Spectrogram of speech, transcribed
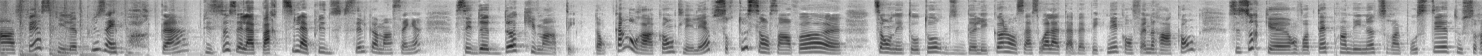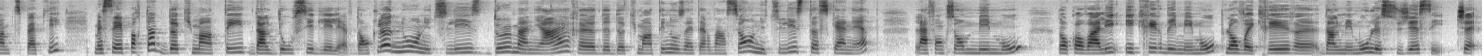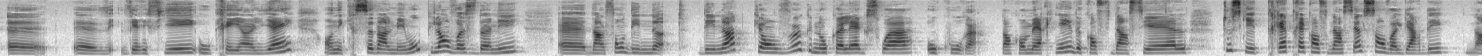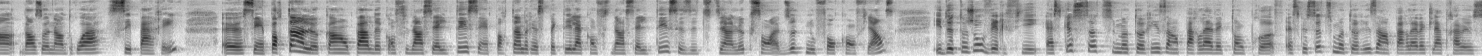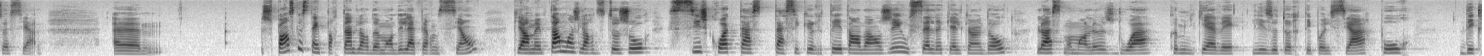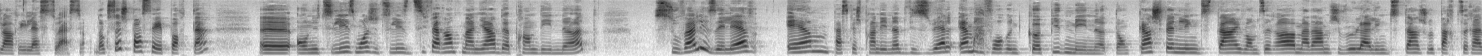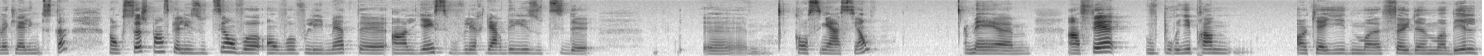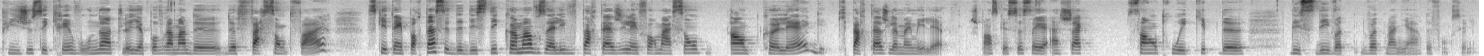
En fait, ce qui est le plus important, puis ça, c'est la partie la plus difficile comme enseignant, c'est de documenter. Donc, quand on rencontre l'élève, surtout si on s'en va, euh, sais, on est autour de l'école, on s'assoit à la table à pique-nique, on fait une rencontre, c'est sûr qu'on va peut-être prendre des notes sur un post-it ou sur un petit papier, mais c'est important de documenter dans le dossier de l'élève. Donc là, nous, on utilise deux manières euh, de documenter nos interventions. On utilise Toscanet, la fonction mémo. Donc, on va aller écrire des mémos, puis là, on va écrire euh, dans le mémo, le sujet, c'est vérifier ou créer un lien. On écrit ça dans le mémo, puis là, on va se donner, dans le fond, des notes. Des notes qu'on veut que nos collègues soient au courant. Donc, on ne met rien de confidentiel. Tout ce qui est très, très confidentiel, ça, on va le garder dans, dans un endroit séparé. Euh, c'est important, là, quand on parle de confidentialité, c'est important de respecter la confidentialité. Ces étudiants-là qui sont adultes nous font confiance. Et de toujours vérifier, est-ce que ça, tu m'autorises à en parler avec ton prof? Est-ce que ça, tu m'autorises à en parler avec la travailleuse sociale? Euh, je pense que c'est important de leur demander la permission. Puis en même temps, moi, je leur dis toujours, si je crois que ta, sécurité est en danger ou celle de quelqu'un d'autre, là, à ce moment-là, je dois communiquer avec les autorités policières pour déclarer la situation. Donc ça, je pense que c'est important. Euh, on utilise, moi, j'utilise différentes manières de prendre des notes. Souvent, les élèves aiment, parce que je prends des notes visuelles, aiment avoir une copie de mes notes. Donc, quand je fais une ligne du temps, ils vont me dire Ah, madame, je veux la ligne du temps, je veux partir avec la ligne du temps. Donc, ça, je pense que les outils, on va, on va vous les mettre euh, en lien si vous voulez regarder les outils de euh, consignation. Mais euh, en fait, vous pourriez prendre un cahier de feuille de mobile, puis juste écrire vos notes. Il n'y a pas vraiment de, de, façon de faire. Ce qui est important, c'est de décider comment vous allez vous partager l'information entre collègues qui partagent le même élève. Je pense que ça, c'est à chaque centre ou équipe de décider votre, votre manière de fonctionner.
